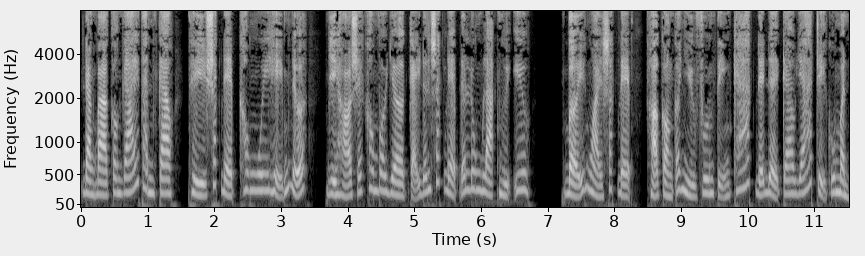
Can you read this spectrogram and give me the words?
đàn bà con gái thanh cao thì sắc đẹp không nguy hiểm nữa vì họ sẽ không bao giờ cậy đến sắc đẹp để lung lạc người yêu. Bởi ngoài sắc đẹp, họ còn có nhiều phương tiện khác để đề cao giá trị của mình.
